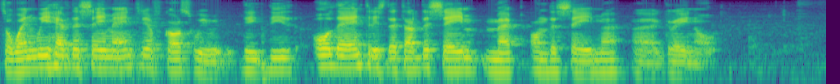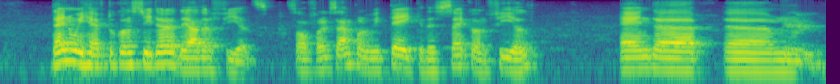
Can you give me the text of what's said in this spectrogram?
So when we have the same entry, of course, we the, the, all the entries that are the same map on the same uh, gray node. Then we have to consider the other fields. So for example, we take the second field and uh, um,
